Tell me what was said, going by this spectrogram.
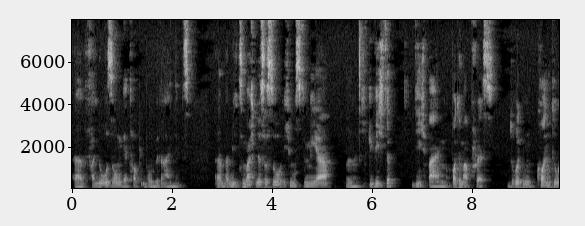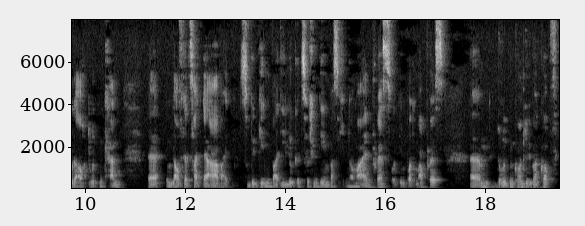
äh, Verlosung der Top-Übung mit reinnimmst. Äh, bei mir zum Beispiel ist es so, ich musste mir äh, Gewichte, die ich beim Bottom-Up Press drücken konnte oder auch drücken kann, äh, im Laufe der Zeit erarbeiten. Zu Beginn war die Lücke zwischen dem, was ich im normalen Press und dem Bottom-Up Press ähm, drücken konnte über Kopf,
